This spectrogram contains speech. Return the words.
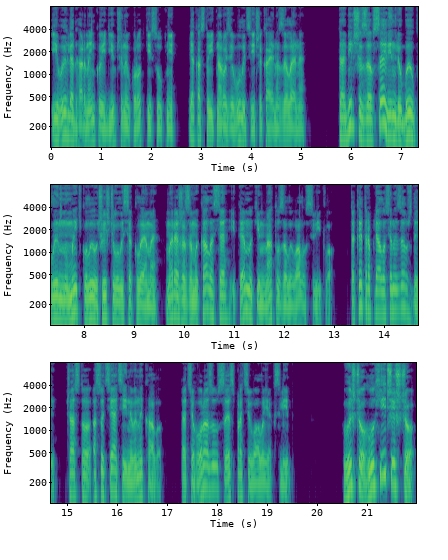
і вигляд гарненької дівчини в короткій сукні, яка стоїть на розі вулиці і чекає на зелене. Та більше за все він любив плинну мить, коли очищувалися клеми, мережа замикалася і темну кімнату заливало світло. Таке траплялося не завжди, часто асоціацій не виникало, та цього разу все спрацювало як слід. Ви що, глухі, чи що?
